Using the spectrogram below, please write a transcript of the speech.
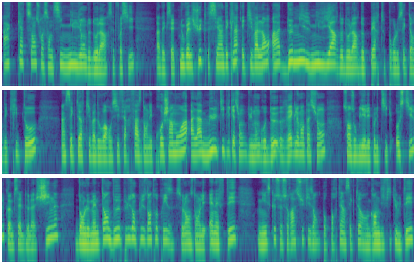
à 466 millions de dollars cette fois-ci. Avec cette nouvelle chute, c'est un déclin équivalent à 2000 milliards de dollars de pertes pour le secteur des cryptos. Un secteur qui va devoir aussi faire face dans les prochains mois à la multiplication du nombre de réglementations, sans oublier les politiques hostiles comme celle de la Chine. Dans le même temps, de plus en plus d'entreprises se lancent dans les NFT, mais est-ce que ce sera suffisant pour porter un secteur en grande difficulté?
